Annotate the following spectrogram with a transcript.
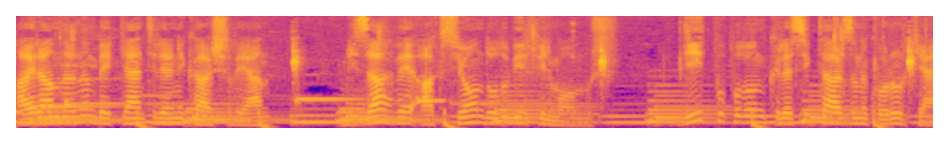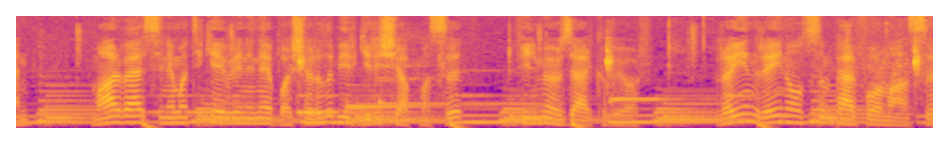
hayranlarının beklentilerini karşılayan, mizah ve aksiyon dolu bir film olmuş. Deadpool'un klasik tarzını korurken, Marvel sinematik evrenine başarılı bir giriş yapması filmi özel kılıyor. Ryan Reynolds'ın performansı,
